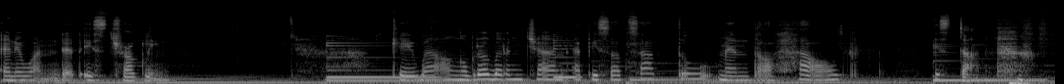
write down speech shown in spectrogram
anyone that is struggling. Oke, okay, well, ngobrol bareng Chan episode 1 mental health is done.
